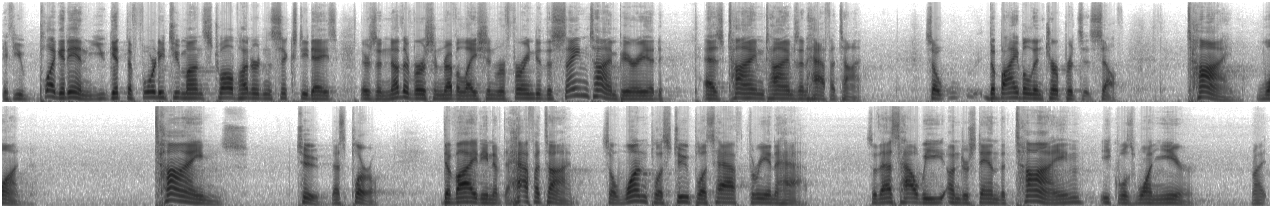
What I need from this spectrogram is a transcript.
if you plug it in, you get the 42 months, 1,260 days. There's another verse in Revelation referring to the same time period as time, times, and half a time. So the Bible interprets itself. Time, one. Times, two. That's plural. Dividing of to half a time. So one plus two plus half, three and a half. So that's how we understand the time equals one year, right?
